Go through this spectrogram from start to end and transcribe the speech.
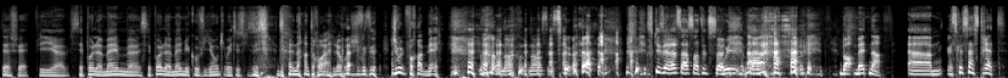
Tout à fait. Puis euh, c'est pas le même, euh, c'est pas le même écouvillon qui va être utilisé d'un endroit à l'autre. Je vous, je vous le promets. non, non, non, c'est sûr. Excusez-moi, ça a sorti tout seul. Oui. Euh, bon, maintenant, euh, est-ce que ça se traite?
